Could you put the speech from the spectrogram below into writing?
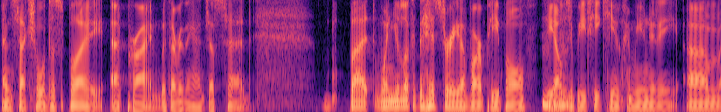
and sexual display at Pride with everything I just said. But when you look at the history of our people, the LGBTQ community, um,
